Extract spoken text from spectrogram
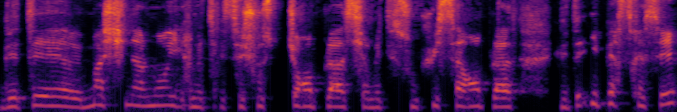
Il était euh, machinalement, il remettait ses chaussures en place, il remettait son cuissard en place. Il était hyper stressé.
